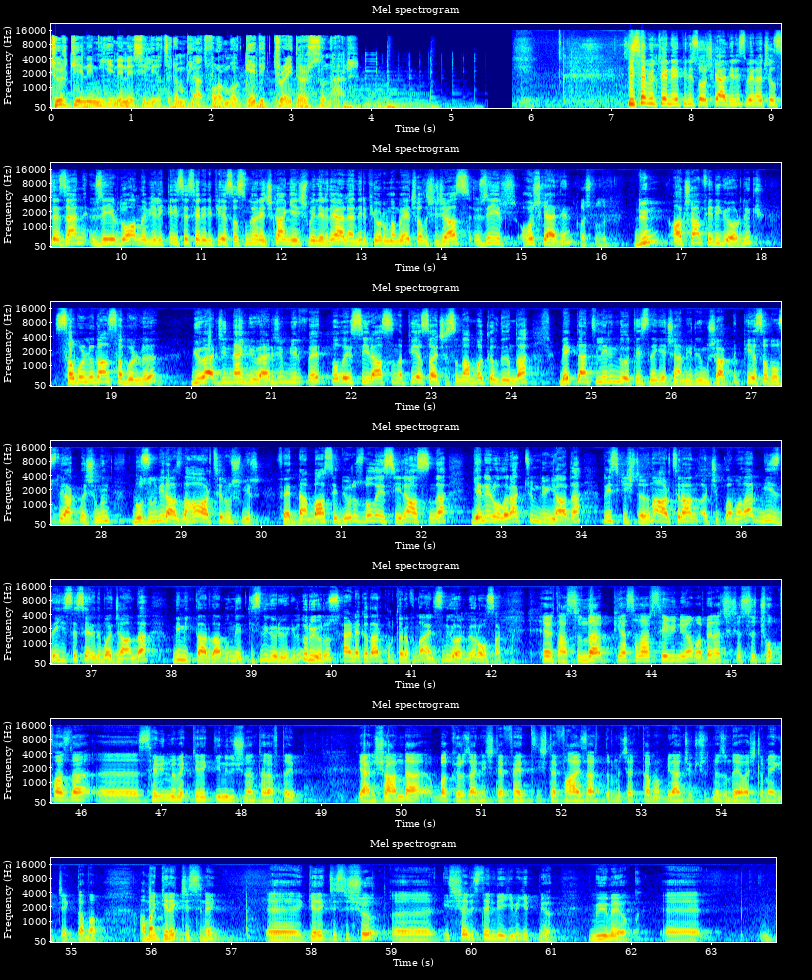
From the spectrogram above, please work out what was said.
Türkiye'nin yeni nesil yatırım platformu Gedik Trader sunar. Hisse bültenine hepiniz hoş geldiniz. Ben Açıl Sezen. Üzeyir Doğan'la birlikte hisse senedi piyasasında öne çıkan gelişmeleri değerlendirip yorumlamaya çalışacağız. Üzeyir hoş geldin. Hoş bulduk. Dün akşam Fed'i gördük. Sabırlıdan sabırlı, güvercinden güvercin bir FED. Dolayısıyla aslında piyasa açısından bakıldığında beklentilerin de ötesine geçen bir yumuşaklık, piyasa dostu yaklaşımın dozunu biraz daha artırmış bir Fed'den bahsediyoruz. Dolayısıyla aslında genel olarak tüm dünyada risk iştahını artıran açıklamalar. Biz de hisse senedi bacağında bir miktar daha bunun etkisini görüyor gibi duruyoruz. Her ne kadar kur tarafında aynısını görmüyor olsak da. Evet aslında piyasalar seviniyor ama ben açıkçası çok fazla e, sevinmemek gerektiğini düşünen taraftayım. Yani şu anda bakıyoruz hani işte FED işte faiz arttırmayacak tamam bilanço küçültme hızında yavaşlamaya gidecek tamam. Ama gerekçesi ne? E, gerekçesi şu e, işler istendiği gibi gitmiyor. Büyüme yok. E,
